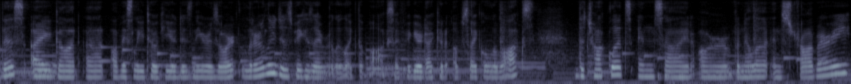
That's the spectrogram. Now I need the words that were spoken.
This I got at obviously Tokyo Disney Resort, literally just because I really like the box. I figured I could upcycle the box. The chocolates inside are vanilla and strawberry.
